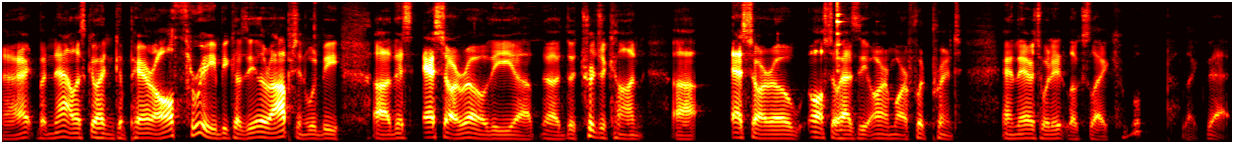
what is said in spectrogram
All right, but now let's go ahead and compare all three because the other option would be uh, this SRO, the, uh, uh, the Trijicon uh, SRO also has the RMR footprint. And there's what it looks like, Whoop, like that.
